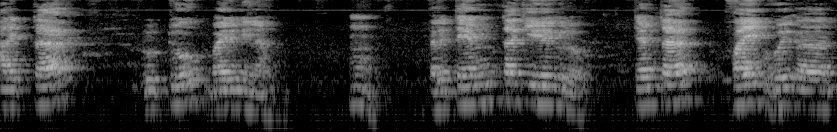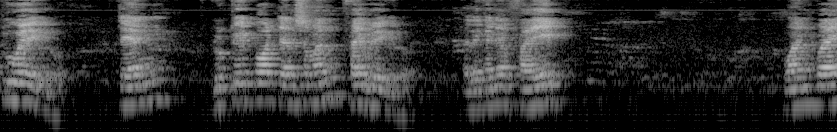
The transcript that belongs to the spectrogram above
আর একটা রুট টু বাইরে নিলাম। হুম, তাহলে টেনটা কি হয়ে গেল? টেনটা ফাইভ হয়ে টু হয়ে গেল। টেন রুট টু এর পাওয়ার টেন সমান ফাইভ হয়ে গেল। তাহলে এখানে five one by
